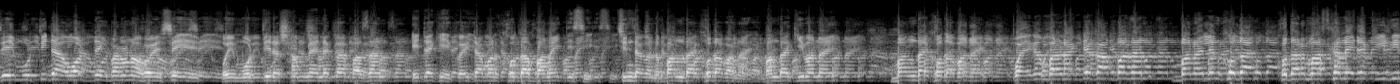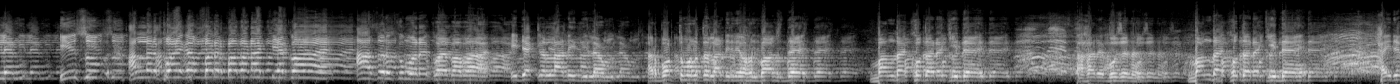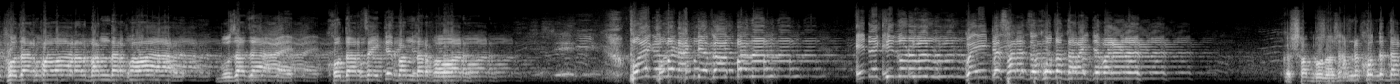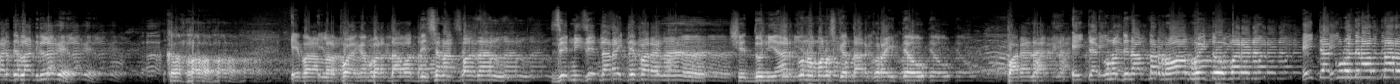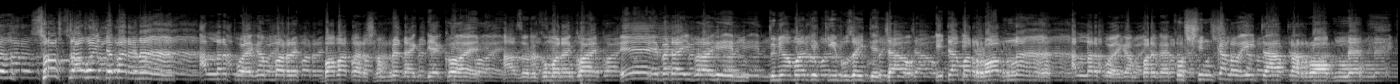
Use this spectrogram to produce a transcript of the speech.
যে মূর্তিটা অর্ধেক বানানো হয়েছে, ওই মূর্তির সামনে এনে বাজান এটা কি? এটা আমার খোদা বানাইতেছি। চিন্তা করেন, বান্দায় খোদা বানায়। বান্দায় কি বানায়? বান্দায় খোদা বানায়। পয়গাম্বার ডাক দিয়ে কয় বাজান বানাইলেন খোদা। খোদার মাঝখানে এটা কি দিলেন? ইউসুফ, আল্লাহর পয়গাম্বারের বাবা ডাক দিয়ে কয়, আজর কুমারে কয়, বাবা, এটা একটা লাঠি দিলাম। আর বর্তমানে তো লাঠি নিয়ে এখন বাস দেয়। বান্দায় খোদারে কি দেয়? আহারে, বোঝে না। বান্দায় খোদারে কি দেয়? হাইরে খোদার পাওয়ার আর বান্দার পাওয়ার, বোঝা যায় খোদার চাইতে বান্দার পাওয়ার। যে নিজে দাঁড়াইতে পারে না, সে দুনিয়ার কোন মানুষকে দাঁড় করাইতেও পারে না। এইটা কোনোদিন আপনার রব হইতেও পারে না। এইটা কোনোদিন আপনার স্রষ্টা হইতে পারে না। আল্লাহর পয়গাম্বার বাবা তার সামনে ডাক দিয়ে কয় আজর কুমারে কয়, এ বেটা ইব্রাহিম, তুমি আমাকে কি বুঝাইতে চাও? এটা আমার রব না। আল্লাহর পয়গাম্বার কয় কশিন কালো, এইটা আপনার রব না।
